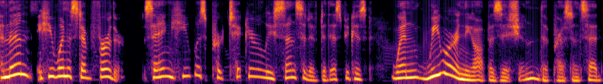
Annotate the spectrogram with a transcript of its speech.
And then he went a step further, saying he was particularly sensitive to this because when we were in the opposition, the president said,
